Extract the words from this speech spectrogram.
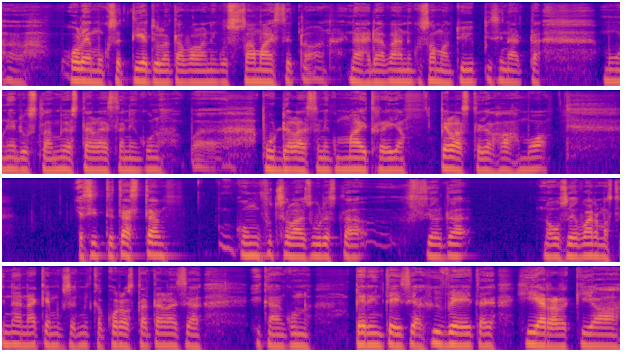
äh, olemukset tietyllä tavalla niin kuin samaistetaan, nähdään vähän niin kuin samantyyppisinä, että muun edustaa myös tällaista niin kuin äh, buddhalaista niin kuin maitreja, pelastajahahmoa. Ja sitten tästä kungfutsalaisuudesta sieltä nousee varmasti nämä näkemykset, mitkä korostaa tällaisia ikään kuin perinteisiä hyveitä ja hierarkiaa,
